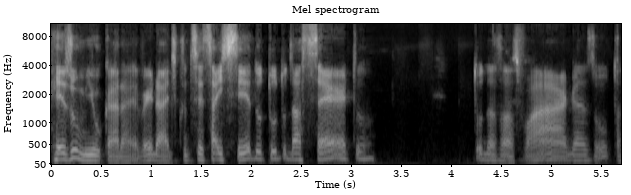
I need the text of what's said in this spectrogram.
resumiu, cara. É verdade. Quando você sai cedo, tudo dá certo. Todas as vagas, ou tá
